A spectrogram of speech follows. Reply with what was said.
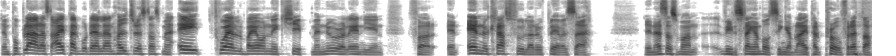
Den populäraste iPad-modellen har utrustats med A12 Bionic Chip med Neural Engine för en ännu kraftfullare upplevelse. Det är nästan som man vill slänga bort sin gamla iPad Pro för detta.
